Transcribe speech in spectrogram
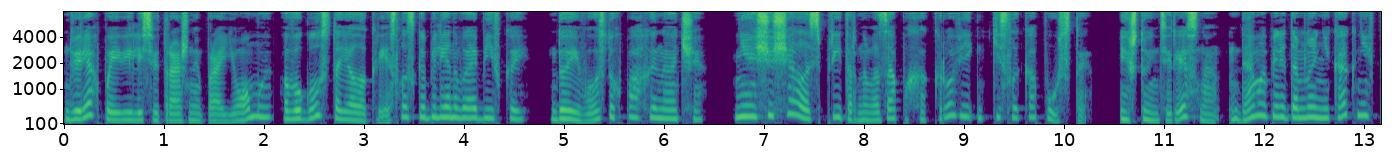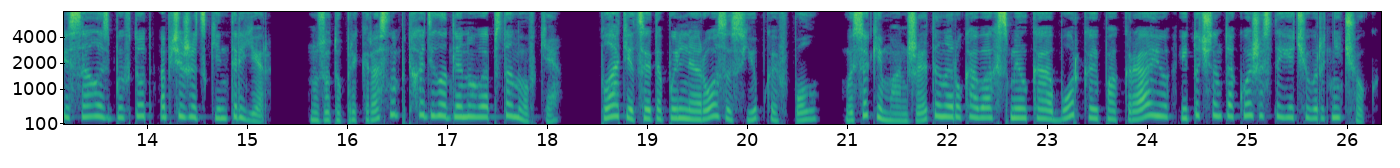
В дверях появились витражные проемы, в углу стояло кресло с гобеленовой обивкой, да и воздух пах иначе. Не ощущалось приторного запаха крови и кислой капусты. И что интересно, дама передо мной никак не вписалась бы в тот общежитский интерьер, но зато прекрасно подходила для новой обстановки. Платье цвета пыльной розы с юбкой в пол, высокие манжеты на рукавах с мелкой оборкой по краю и точно такой же стоячий воротничок.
